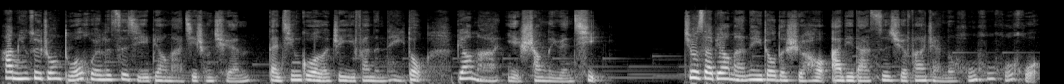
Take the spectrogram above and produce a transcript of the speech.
阿明最终夺回了自己彪马继承权，但经过了这一番的内斗，彪马也伤了元气。就在彪马内斗的时候，阿迪达斯却发展的红红火火。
